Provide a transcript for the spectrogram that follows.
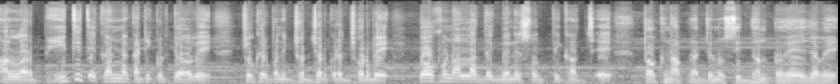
আল্লাহর ভীতিতে কান্নাকাটি করতে হবে, চোখের পানি ঝরঝর করে ঝরবে, তখন আল্লাহ দেখবেন এ সত্যি কাঁদছে, তখন আপনার জন্য সিদ্ধান্ত হয়ে যাবে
